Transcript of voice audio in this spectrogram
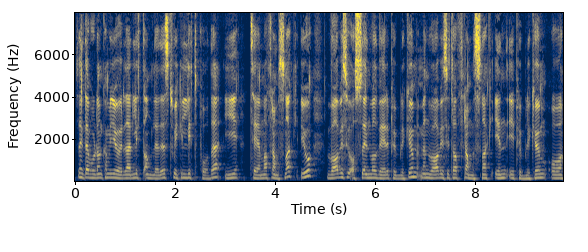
Så tenkte jeg, hvordan kan vi gjøre det litt annerledes, tweake litt på det i tema framsnakk? Jo, hva hvis vi også involverer publikum, men hva hvis vi tar framsnakk inn i publikum og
